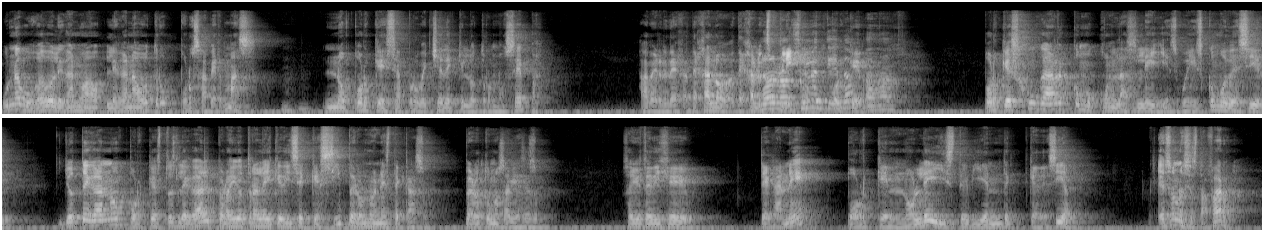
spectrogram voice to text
un abogado le gana, a, le gana a otro por saber más, no porque se aproveche de que el otro no sepa. A ver, deja- déjalo, déjalo No, sí lo entiendo. Porque, Ajá. porque es jugar como con las leyes, güey. Es como decir, yo te gano porque esto es legal, pero hay otra ley que dice que sí, pero no en este caso. Pero tú no sabías eso. O sea, yo te dije, te gané porque no leíste bien de qué decía. Eso no es estafar,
